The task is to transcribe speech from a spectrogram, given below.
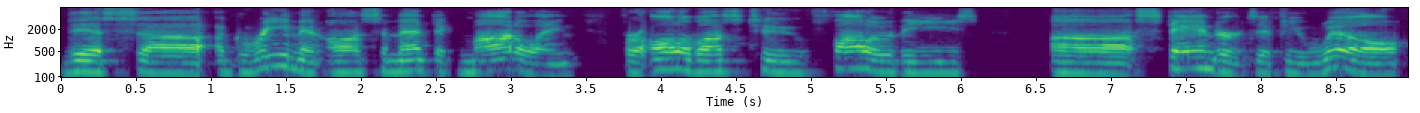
this uh, agreement on semantic modeling for all of us to follow these uh, standards, if you will,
